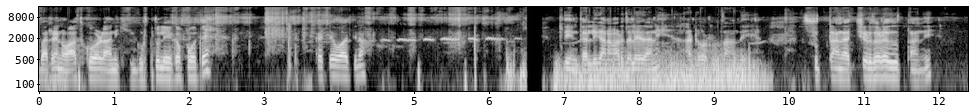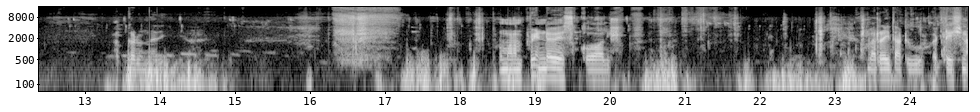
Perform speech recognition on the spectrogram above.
బర్రెను వాతుకోవడానికి గుర్తు లేకపోతే కట్టే వాతిన. దీని తల్లి కనబడతలేదని అటు వడుతుంది చూస్తుంది అచ్చుడితోనే చూస్తుంది అక్కడ ఉన్నది మనం పెండ వేసుకోవాలి. బర్రైతే అటు కట్టేసిన.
